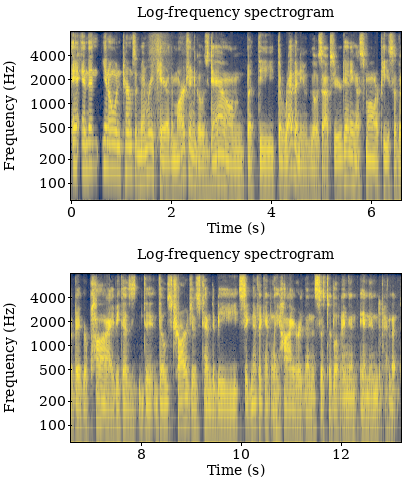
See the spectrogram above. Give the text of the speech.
and, and, then you know, in terms of memory care, the margin goes down, but the the revenue goes up. So you're getting a smaller piece of a bigger pie because the, those charges tend to be significantly higher than assisted living and, and independent.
